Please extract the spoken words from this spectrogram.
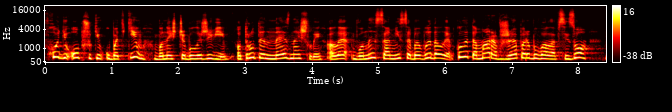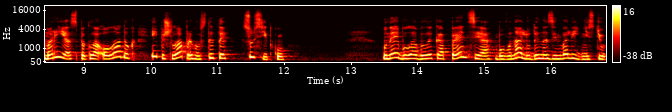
В ході обшуків у батьків вони ще були живі. Отрути не знайшли, але вони самі себе видали. Коли Тамара вже перебувала в СІЗО, Марія спекла оладок і пішла пригостити сусідку. У неї була велика пенсія, бо вона людина з інвалідністю,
